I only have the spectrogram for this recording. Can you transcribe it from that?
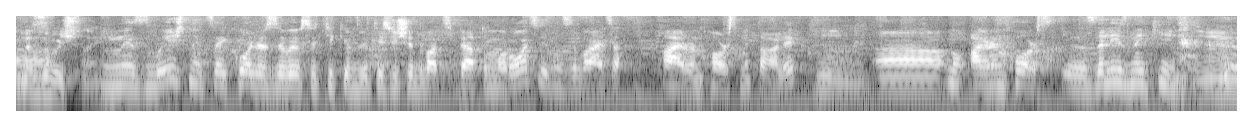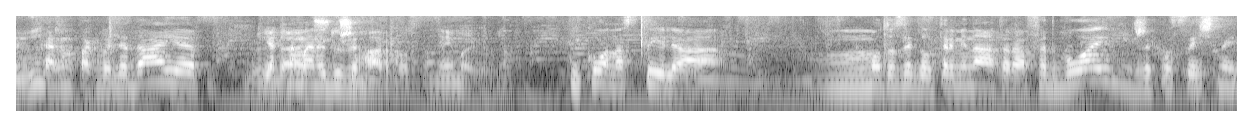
е, Незвичний. Незвичний. Цей колір з'явився тільки в 2025 році. Називається Iron Horse Metallic. Е, ну, Iron Horse, е, залізний кінь, скажімо так, виглядає, як на мене, дуже гарно. Просто неймовірно. ікона стиля мотоцикл термінатора Fatboy, вже класичний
